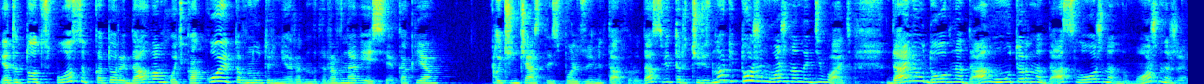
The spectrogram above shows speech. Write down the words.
Это тот способ, который дал вам хоть какое-то внутреннее равновесие, как я очень часто использую метафору, да, свитер через ноги тоже можно надевать. Да, неудобно, да, муторно, да, сложно, но можно же.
